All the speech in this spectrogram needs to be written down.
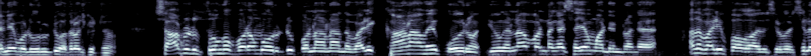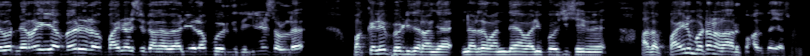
எண்ணெயை போட்டு உருவிட்டு உதற வச்சுக்கிட்டோம் சாப்பிட்டுட்டு தூங்க போகிறப்போ உருட்டு பண்ணாங்கன்னா அந்த வழி காணாமே போயிடும் இவங்க என்ன பண்ணுறாங்க செய்ய மாட்டேன்றாங்க. அந்த வழி போகாது. சில பேர் சில பேர் நிறைய பேர் இதில் பயனடிச்சிருக்காங்க. வேலையெல்லாம் போயிருக்குது. இல்லைன்னு சொல்ல மக்களே பேட்டி தராங்க. இந்த இடத்துல வந்தேன் வழி போச்சு செய்யணும் அதை பயன்பட்டால் நல்லாயிருக்கும் அதுதான் சொல்றேன்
